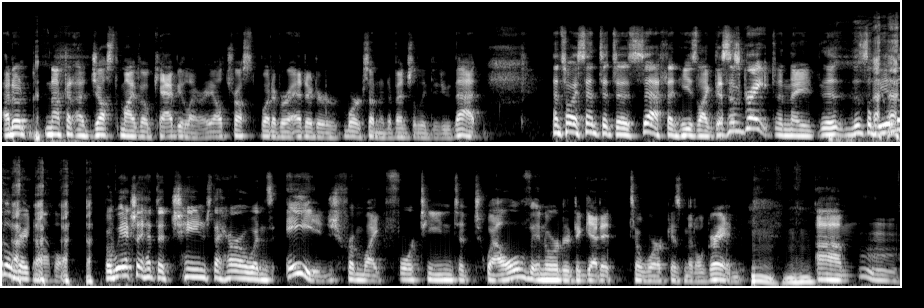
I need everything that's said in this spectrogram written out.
I don't, I'm not going to adjust my vocabulary, I'll trust whatever editor works on it eventually to do that. And so I sent it to Seth, and he's like, "This is great," and they this will be a middle grade novel. But we actually had to change the heroine's age from like 14 to 12 in order to get it to work as middle grade. Mm-hmm. Um, mm.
